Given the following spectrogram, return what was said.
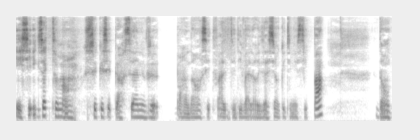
Et c'est exactement ce que cette personne veut pendant cette phase de dévalorisation que tu ne sais pas. Donc,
